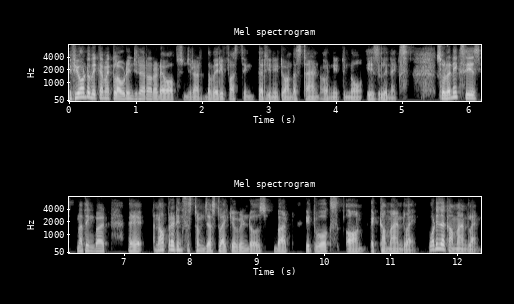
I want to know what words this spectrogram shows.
If you want to become a cloud engineer or a DevOps engineer, the very first thing that you need to understand or need to know is Linux. So Linux is nothing but a, an operating system just like your Windows, but it works on a command line. What is a command line?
